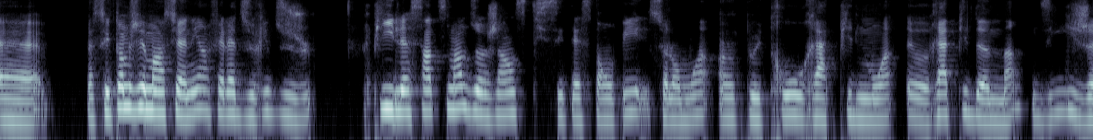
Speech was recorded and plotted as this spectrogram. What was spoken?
euh, parce que comme j'ai mentionné, en fait, la durée du jeu. Puis le sentiment d'urgence qui s'est estompé, selon moi, un peu trop rapidement, euh, rapidement, dis-je.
